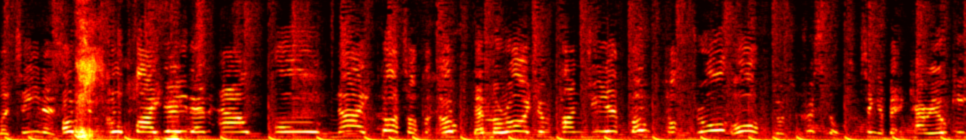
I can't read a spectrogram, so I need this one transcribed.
Latinas. Oh, Ocean Club by day, then out all night. Start off at Oak, then Mirage and Pangea, both top draw, or go to Crystals. Sing a bit of karaoke,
